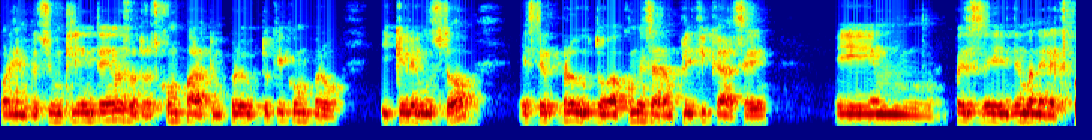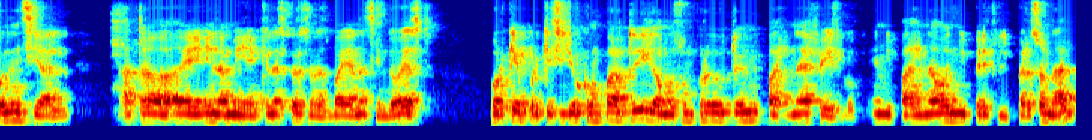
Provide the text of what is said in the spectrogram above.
por ejemplo, si un cliente de nosotros comparte un producto que compró y que le gustó, este producto va a comenzar a amplificarse em, pues, eh, de manera exponencial eh, en la medida en que las personas vayan haciendo esto. ¿Por qué? Porque si yo comparto, digamos, un producto en mi página de Facebook, en mi página o en mi perfil personal,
